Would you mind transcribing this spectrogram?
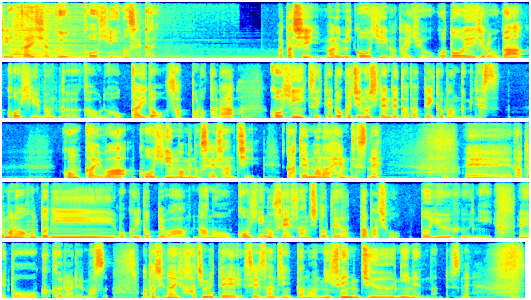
新解釈コーヒーの世界。私丸るコーヒーの代表後藤英二郎がコーヒー文化が香る北海道札幌からコーヒーについて独自の視点で語っていく番組です。今回はコーヒー豆の生産地ガテマラ編ですね。えー、ガテマラは本当に僕にとってはあのコーヒーの生産地と出会った場所というふうに、えーと、くくられます。私が初めて生産地に行ったのは2012年なんですね。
